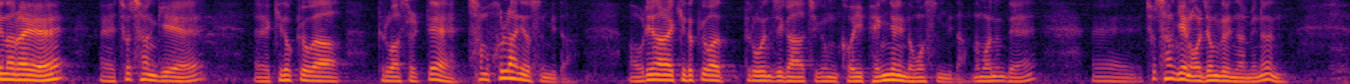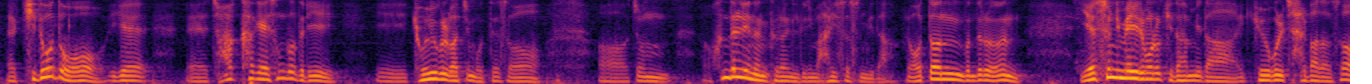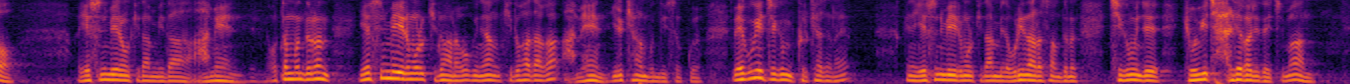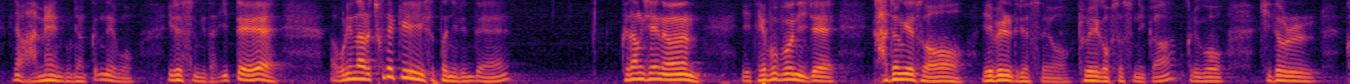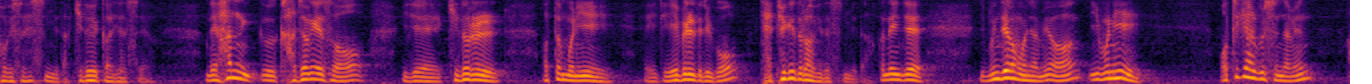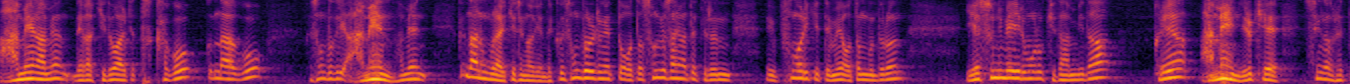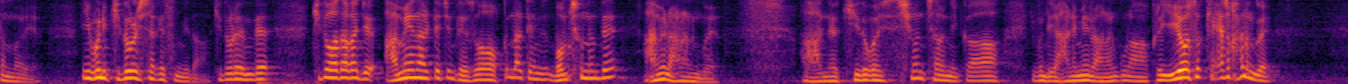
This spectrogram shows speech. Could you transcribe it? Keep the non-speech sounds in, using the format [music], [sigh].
우리나라에 에, 초창기에 에, 기독교가 들어왔을 때 참 혼란이었습니다. 어, 우리나라에 기독교가 들어온 지가 지금 거의 100년이 넘었습니다. 넘었는데 에, 초창기에는 어느 정도였냐면은 에, 기도도 이게 에, 정확하게 성도들이 이 교육을 받지 못해서 어, 좀 흔들리는 그런 일들이 많이 있었습니다. 어떤 분들은 예수님의 이름으로 기도합니다. 교육을 잘 받아서 예수님의 이름으로 기도합니다. 아멘. 어떤 분들은 예수님의 이름으로 기도 안 하고 그냥 기도하다가 아멘. 이렇게 하는 분도 있었고요. 외국에 지금 그렇게 하잖아요. 그냥 예수님의 이름으로 기도합니다. 우리나라 사람들은 지금은 이제 교육이 잘 돼가지고 됐지만 그냥 아멘. 그냥 끝내고 이랬습니다. 이때 우리나라 초대교회에 있었던 일인데 그 당시에는 이 대부분 이제 가정에서 예배를 드렸어요. 교회가 없었으니까. 그리고 기도를 거기서 했습니다. 기도회까지 했어요. 근데 한 그 가정에서 이제 기도를 어떤 분이 이제 예배를 드리고 대표 기도를 하게 됐습니다. 근데 이제 문제가 뭐냐면 이분이 어떻게 알고 있었냐면 아멘 하면 내가 기도할 때 탁 하고 끝나고 그 성도들이 아멘 하면 끝나는구나 이렇게 생각했는데 그 성도들 중에 또 어떤 선교사님한테 들은 풍월이 있기 때문에 어떤 분들은 예수님의 이름으로 기도합니다. 그래야 아멘 이렇게 생각을 했단 말이에요. 이분이 기도를 시작했습니다. 기도를 했는데 기도하다가 이제 아멘 할 때쯤 돼서 끝날 때 멈췄는데 아멘 안 하는 거예요. 아, 내가 기도가 시원찮으니까 이분들이 아멘을 안 하는구나. 그래 이어서 계속 하는 거예요.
